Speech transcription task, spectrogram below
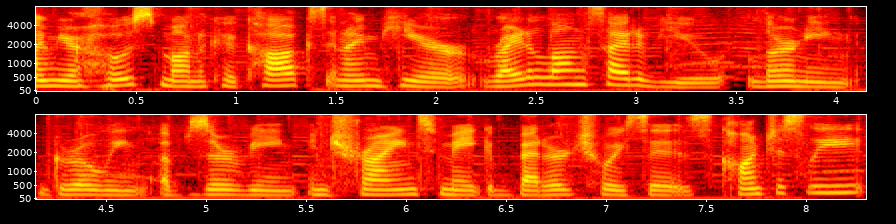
I'm your host, Monica Cox, and I'm here right alongside of you, learning, growing, observing, and trying to make better choices consciously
